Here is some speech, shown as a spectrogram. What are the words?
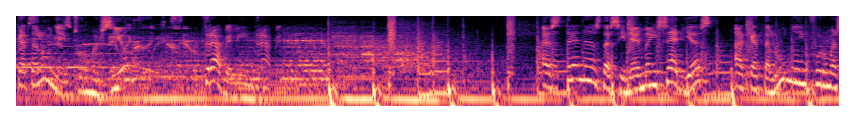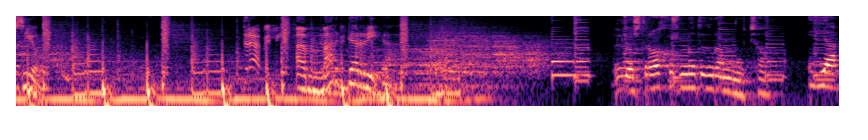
Catalunya Informació, Traveling. Estrenes de cinema i sèries a Catalunya Informació. Traveling. Amb Marc Garriga. Los trabajos no te duran mucho. Ya,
